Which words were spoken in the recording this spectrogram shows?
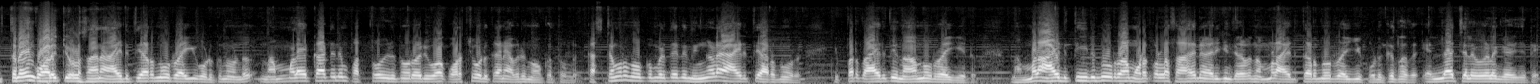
ഇത്രയും ക്വാളിറ്റി ഉള്ള സാധനം ആയിരത്തി അറുന്നൂറ് രൂപയ്ക്ക് കൊടുക്കുന്നുണ്ട് നമ്മളെക്കാട്ടിലും പത്തോ ഇരുന്നൂറോ രൂപ കുറച്ച് കൊടുക്കാനേ അവർ നോക്കത്തുള്ളൂ. കസ്റ്റമർ നോക്കുമ്പോഴത്തേക്ക് നിങ്ങളുടെ ആയിരത്തി അറുന്നൂറ് ഇപ്പുറത്ത് ആയിരത്തി നാനൂറ് രൂപയ്ക്ക് കിട്ടും. നമ്മൾ ആയിരത്തി ഇരുന്നൂറ് രൂപ മുടക്കുള്ള സാധനമായിരിക്കും ചിലപ്പോൾ നമ്മൾ ആയിരത്തി അറുന്നൂറ് രൂപയ്ക്ക് കൊടുക്കുന്നത്. എല്ലാ ചിലവുകളും കഴിഞ്ഞിട്ട്.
